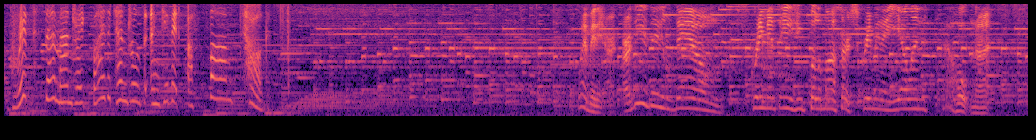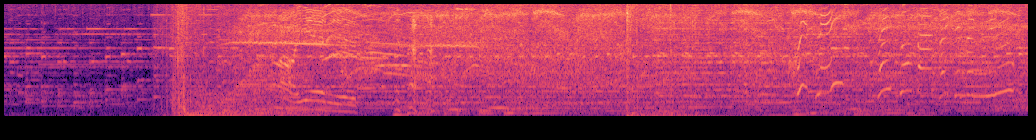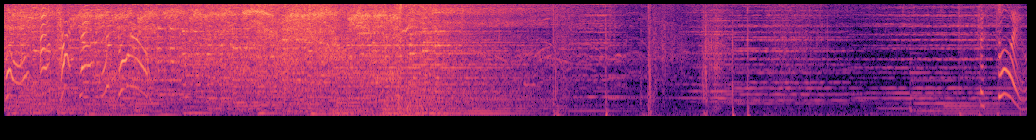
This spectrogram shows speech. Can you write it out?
grip their mandrake by the tendrils and give it a firm tug. Wait a minute, are, are these these damn screaming things you pull them off, start screaming and yelling? I hope not.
